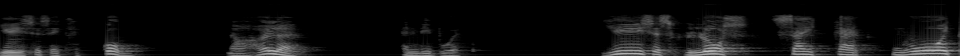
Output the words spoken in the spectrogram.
Jesus het gekom na hulle in die boot. Jesus los sy kerk nooit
